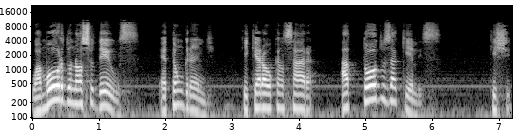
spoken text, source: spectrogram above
O amor do nosso Deus é tão grande que quer alcançar a todos aqueles que,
